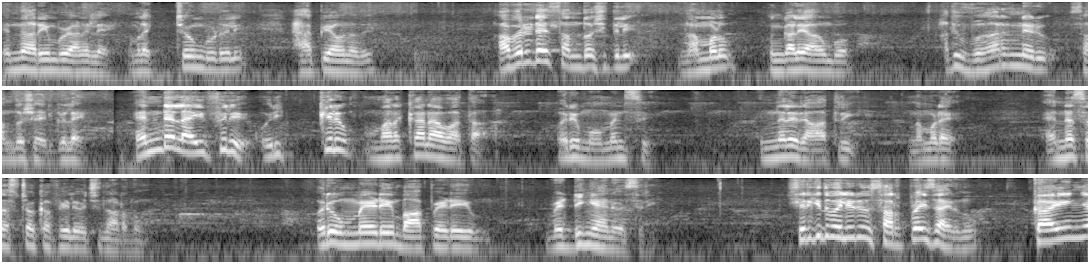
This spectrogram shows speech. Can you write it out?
എന്ന് അറിയുമ്പോഴാണല്ലേ നമ്മൾ ഏറ്റവും കൂടുതൽ ഹാപ്പി ആവുന്നത്. അവരുടെ സന്തോഷത്തിൽ നമ്മളും പങ്കാളിയാകുമ്പോൾ അത് വേറെ തന്നെ ഒരു സന്തോഷമായിരിക്കും അല്ലേ? എന്റെ ലൈഫിൽ ഒരിക്കലും മറക്കാനാവാത്ത ഒരു മൊമെന്റ്സ് ഇന്നലെ രാത്രി നമ്മുടെ എൻ എസ് എസ്റ്റോ കഫേയിൽ വെച്ച് നടന്നു. ഒരു ഉമ്മയുടെയും ബാപ്പയുടെയും വെഡ്ഡിങ് ആനിവേഴ്സറി ശരിക്കും ഇത് വലിയൊരു സർപ്രൈസ് ആയിരുന്നു. കഴിഞ്ഞ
